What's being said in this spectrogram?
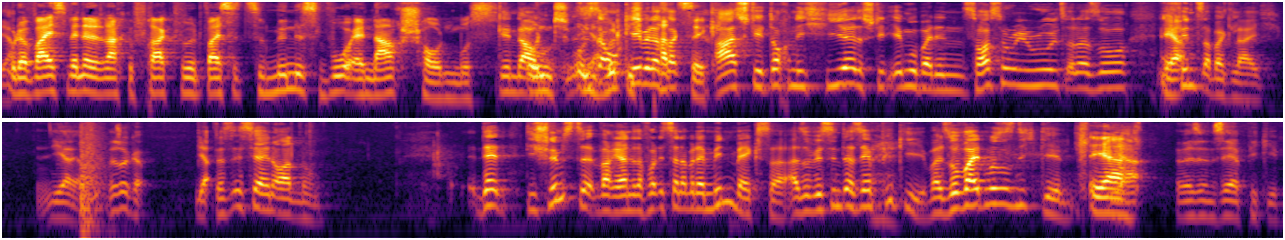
Ja. Oder weiß, wenn er danach gefragt wird, weiß er zumindest, wo er nachschauen muss. Genau. Und, es und ist auch okay, wenn er patzig. sagt, ah, es steht doch nicht hier, das steht irgendwo bei den Sorcery Rules oder so. Ich Ja. finde es aber gleich. Ja, ja, ist okay. Ja. Das ist ja in Ordnung. Der, die schlimmste Variante davon ist dann aber der Min-Maxer. Also wir sind da sehr picky, weil so weit muss es nicht gehen. ja. ja, wir sind sehr picky.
